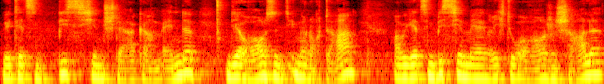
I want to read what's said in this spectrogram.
wird jetzt ein bisschen stärker am Ende. Die Orangen sind immer noch da, aber jetzt ein bisschen mehr in Richtung Orangenschale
